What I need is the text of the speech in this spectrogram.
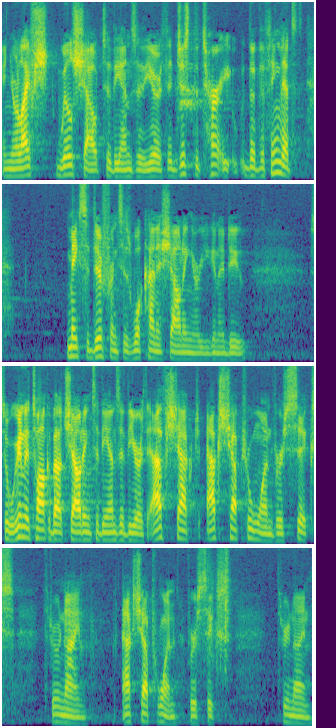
and your life sh- will shout to the ends of the earth. It just deter- the, the thing that makes a difference is what kind of shouting are you going to do. So we're going to talk about shouting to the ends of the earth. Acts chapter, Acts chapter 1, verse 6 through 9. Acts chapter 1, verse 6 through 9.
